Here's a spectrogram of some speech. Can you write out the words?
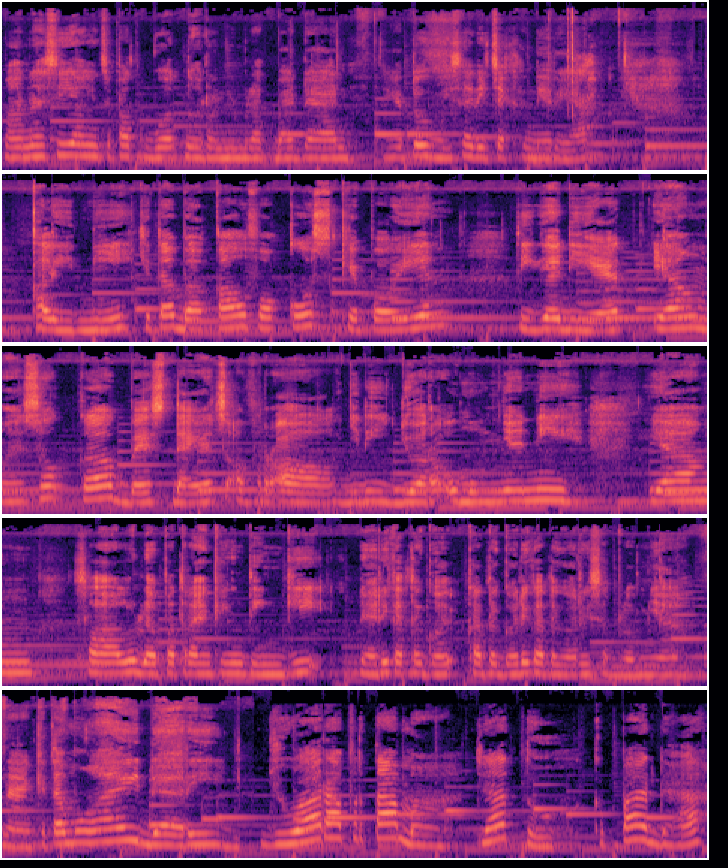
Mana sih yang cepat buat nurunin berat badan? Itu bisa dicek sendiri ya. Kali ini kita bakal fokus kepoin tiga diet yang masuk ke best diets overall. Jadi juara umumnya nih yang selalu dapat ranking tinggi dari kategori-kategori sebelumnya. Nah, kita mulai dari juara pertama jatuh kepada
